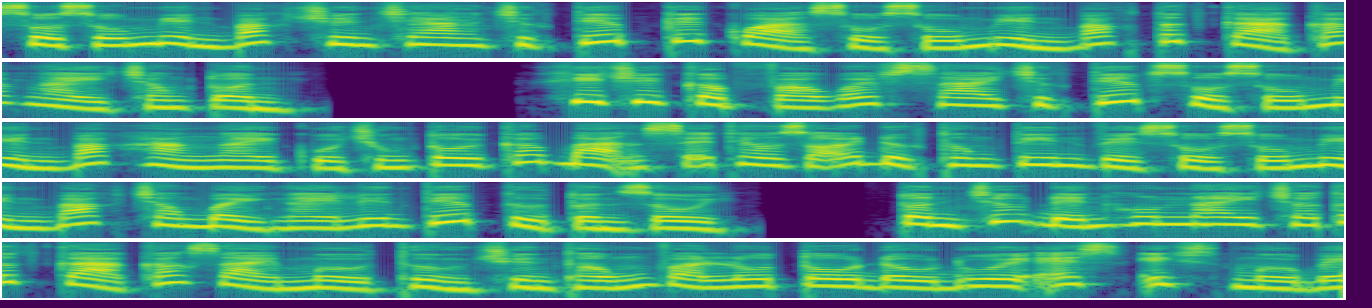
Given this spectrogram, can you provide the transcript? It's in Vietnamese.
Sổ số miền Bắc chuyên trang trực tiếp kết quả sổ số miền Bắc tất cả các ngày trong tuần. Khi truy cập vào website trực tiếp sổ số miền Bắc hàng ngày của chúng tôi, các bạn sẽ theo dõi được thông tin về sổ số miền Bắc trong 7 ngày liên tiếp từ tuần rồi. Tuần trước đến hôm nay cho tất cả các giải mở thưởng truyền thống và lô tô đầu đuôi SXMB.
